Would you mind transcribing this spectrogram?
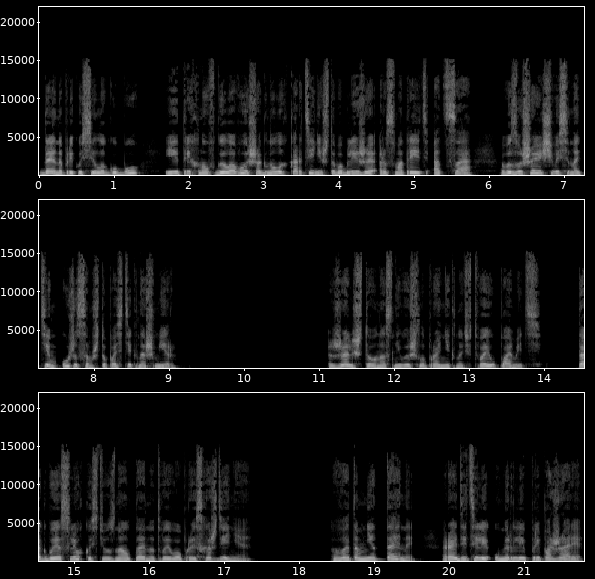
Дайна прикусила губу и, тряхнув головой, шагнула к картине, чтобы ближе рассмотреть отца, возвышающегося над тем ужасом, что постиг наш мир. «Жаль, что у нас не вышло проникнуть в твою память. Так бы я с легкостью узнал тайну твоего происхождения». «В этом нет тайны. Родители умерли при пожаре.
